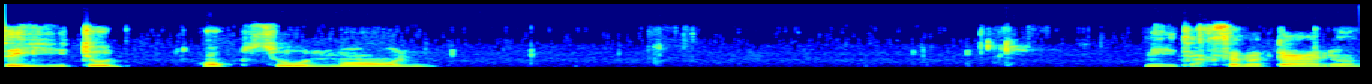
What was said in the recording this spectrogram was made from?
4.60 โมล นี่จากสมการเนาะ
